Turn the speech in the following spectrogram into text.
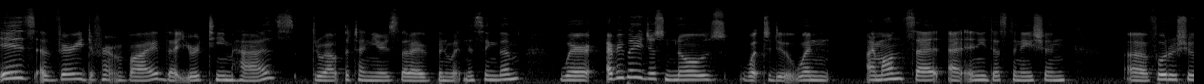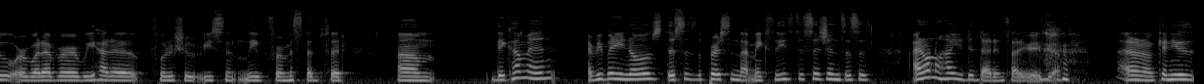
is a very different vibe that your team has throughout the 10 years that I've been witnessing them where everybody just knows what to do. When I'm on set at any destination, uh, photo shoot or whatever, we had a photo shoot recently for Mustadfir. Um, they come in, everybody knows this is the person that makes these decisions. This is, I don't know how you did that in Saudi Arabia. I don't know. Can you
